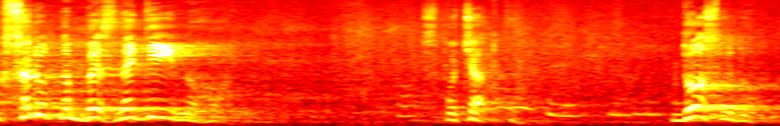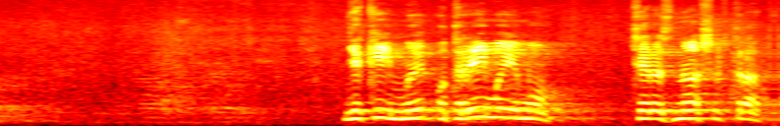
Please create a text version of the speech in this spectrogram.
абсолютно безнадійного спочатку досвіду, який ми отримуємо через наші втрати.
